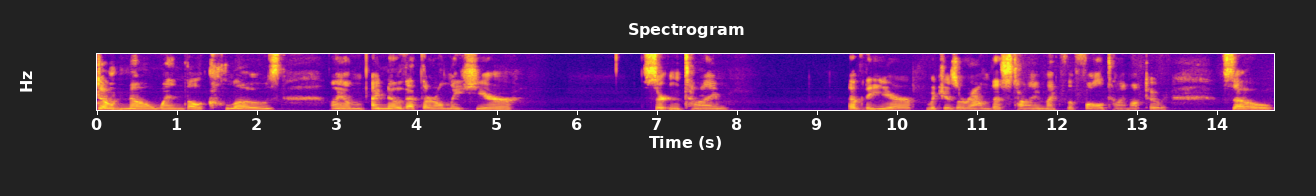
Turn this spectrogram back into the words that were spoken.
don't know when they'll close. I am I know that they're only here certain time of the year, which is around this time, like the fall time, October. So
